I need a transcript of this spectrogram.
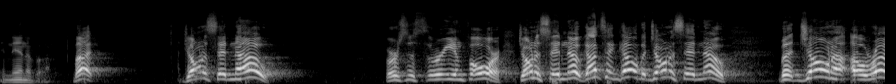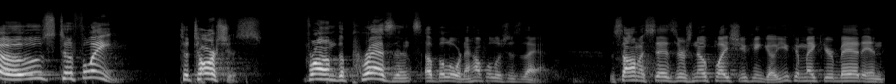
in Nineveh. But Jonah said no. Verses 3 and 4. Jonah said no. God said go, but Jonah said no. But Jonah arose to flee to Tarshish from the presence of the Lord. Now, how foolish is that? The psalmist says there's no place you can go. You can make your bed in,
